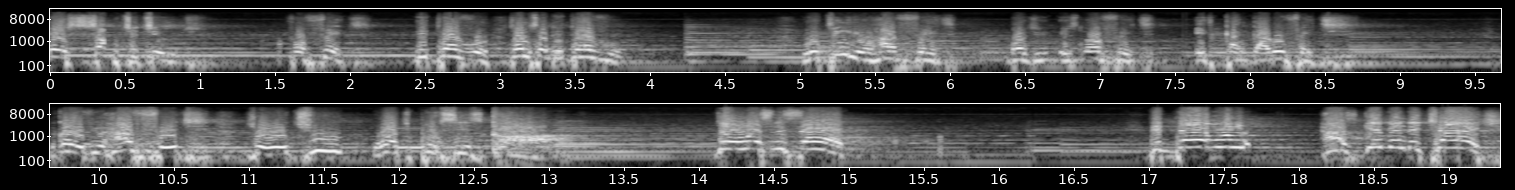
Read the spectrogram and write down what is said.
a substitute for faith. The devil. Some say the devil. We think you have faith, but it's not faith. It's kangaroo faith. Because if you have faith, you will do what pleases God. John Wesley said, The devil has given the church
